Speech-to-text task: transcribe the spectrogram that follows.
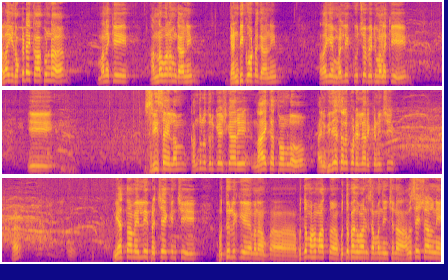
అలాగే ఇది ఒక్కటే కాకుండా మనకి అన్నవరం కానీ గండికోట కానీ అలాగే మళ్ళీ కూర్చోబెట్టి మనకి ఈ శ్రీశైలం కందులు దుర్గేష్ గారి నాయకత్వంలో ఆయన విదేశాలకు కూడా వెళ్ళారు ఇక్కడి నుంచి. వియత్నాం వెళ్ళి ప్రత్యేకించి బుద్ధులకి మన బుద్ధ మహమాత్మ బుద్ధ భగవాన్కి సంబంధించిన అవశేషాలని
